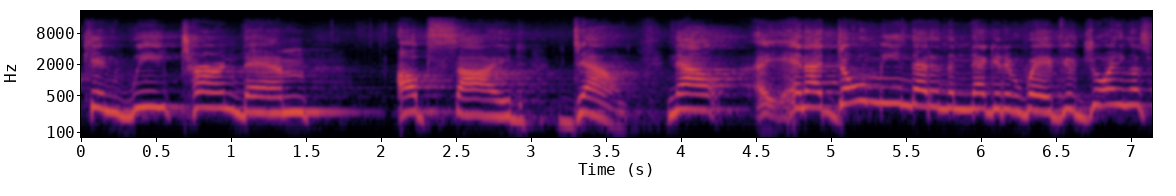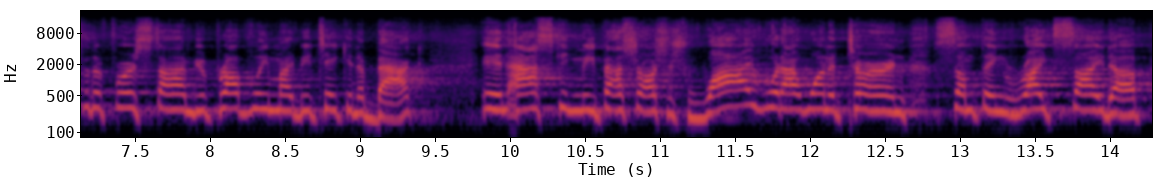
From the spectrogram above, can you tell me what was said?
can we turn them upside down? Now, and I don't mean that in the negative way. If you're joining us for the first time, you probably might be taken aback in asking me, Pastor Ashish, why would I want to turn something right side up,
